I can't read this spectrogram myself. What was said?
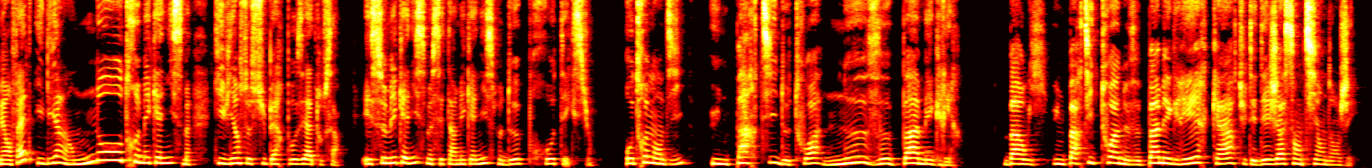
Mais en fait, il y a un autre mécanisme qui vient se superposer à tout ça. Et ce mécanisme, c'est un mécanisme de protection. Autrement dit, une partie de toi ne veut pas maigrir. Bah oui, une partie de toi ne veut pas maigrir car tu t'es déjà senti en danger.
